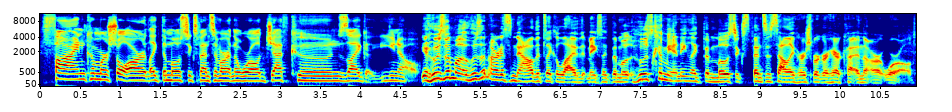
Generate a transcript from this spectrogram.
Fine commercial art, like the most expensive art in the world. Jeff Koons, like, you know. yeah, who's the mo- who's an artist now that's like alive that makes like the most who's commanding like the most expensive Sally Hershberger haircut in the art world?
